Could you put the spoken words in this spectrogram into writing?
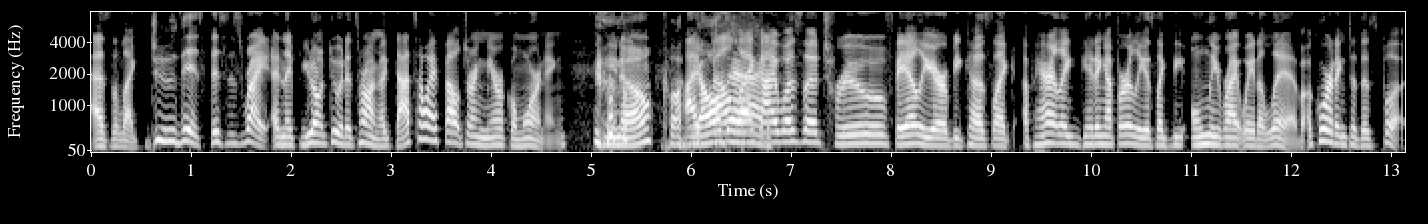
as the like, do this, this is right. And if you don't do it, it's wrong. Like that's how I felt during Miracle Morning. You know? God, I felt did. like I was a true failure because like apparently getting up early is like the only right way to live, according to this book.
